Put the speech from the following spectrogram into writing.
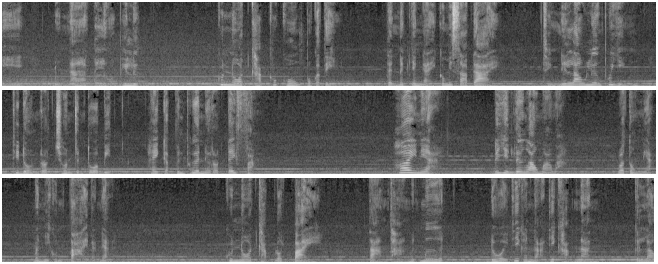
นี้ ดูน่ากลัวพิลึก คุณโน้ตขับเข้าโค้งปกติ แต่นึกยังไงก็ไม่ทราบได้ ถึงได้เล่าเรื่องผู้หญิงที่โดนรถชนจนตัวบิด ให้กับเพื่อนๆในรถได้ฟังเฮ้ยเนี่ย ได้ยินเรื่องเล่ามาว่ะ ว่าตรงเนี้ย มันมีคนตายแบบเนี้ย คุณโน้ตขับรถไป ตามทางมืดๆ โดยที่ขณะที่ขับนั้น ก็เล่า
